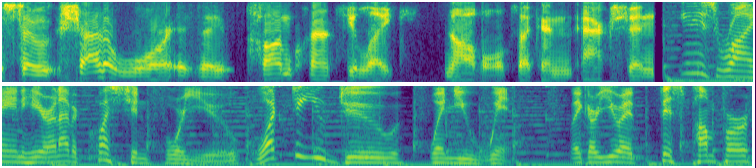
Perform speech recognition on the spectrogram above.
so Shadow War is a Tom Clancy-like novel. It's like an action. It is Ryan here, and I have a question for you. What do you do when you win? Like, are you a fist pumper?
